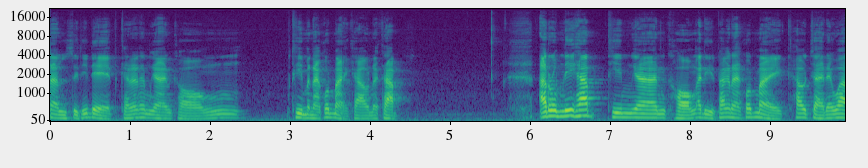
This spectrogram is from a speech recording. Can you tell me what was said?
นันสิทธิเดชคณะทำงานของทีมอนาคตใหม่เขานะครับ อารมณ์นี้ครับ ทีมงานของอดีตพักอนาคตใหม่เข้าใจได้ว่า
